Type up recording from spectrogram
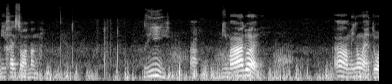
มีใครสอนบ้าง อะนี่อะมีม้าด้วยอ่ามีตั้งหลายตัว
